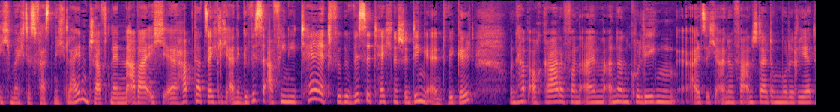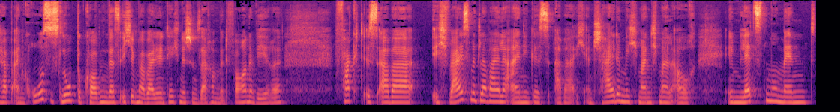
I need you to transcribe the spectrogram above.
ich möchte es fast nicht Leidenschaft nennen, aber ich äh, habe tatsächlich eine gewisse Affinität für gewisse technische Dinge entwickelt und habe auch gerade von einem anderen Kollegen, als ich eine Veranstaltung moderiert habe, ein großes Lob bekommen, dass ich immer bei den technischen Sachen mit vorne wäre. Fakt ist aber, ich weiß mittlerweile einiges, aber ich entscheide mich manchmal auch im letzten Moment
